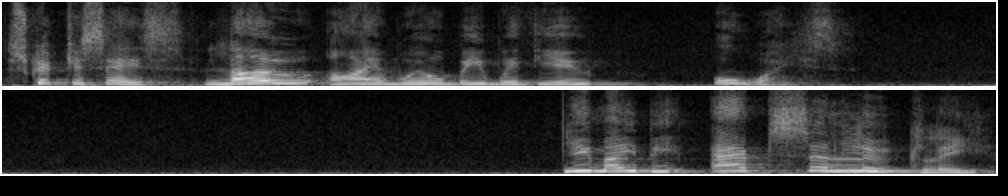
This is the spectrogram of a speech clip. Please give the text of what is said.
Scripture says, Lo, I will be with you always. You may be absolutely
